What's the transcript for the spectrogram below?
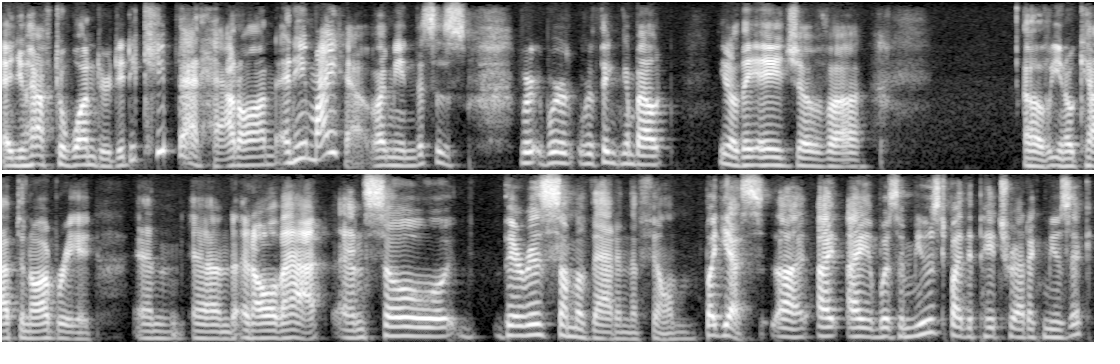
And you have to wonder, did he keep that hat on? And he might have. I mean, this is, we're, we're, we're thinking about, you know, the age of, uh, of you know Captain Aubrey and and and all that. And so there is some of that in the film. But yes, uh, I I was amused by the patriotic music,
